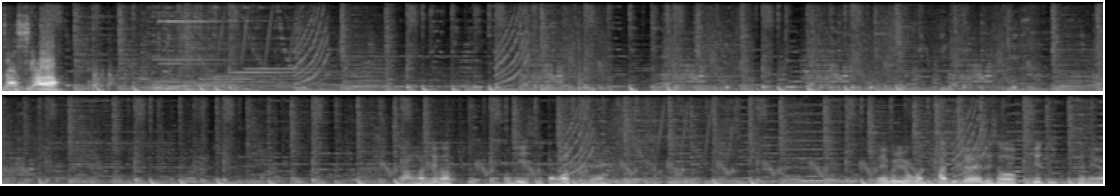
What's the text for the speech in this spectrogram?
자식아! 안간 데가 어디 있었던 것 같은데. 맵을 요건 다 뒤져야 돼서 그게 좀 불편해요.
